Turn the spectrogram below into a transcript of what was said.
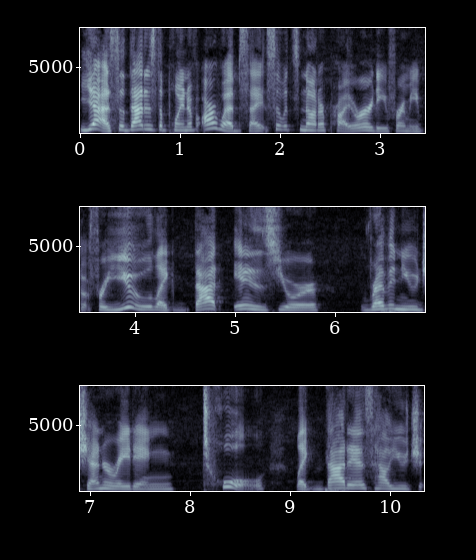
Yeah, so that is the point of our website. So it's not a priority for me, but for you, like that is your revenue generating tool. Like that is how you g-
